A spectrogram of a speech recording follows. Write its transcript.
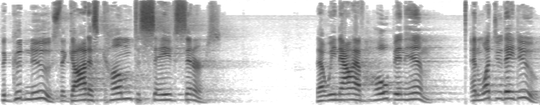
the good news that God has come to save sinners, that we now have hope in Him, And what do they do?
